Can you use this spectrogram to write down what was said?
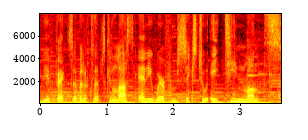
The effects of an eclipse can last anywhere from 6 to 18 months.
